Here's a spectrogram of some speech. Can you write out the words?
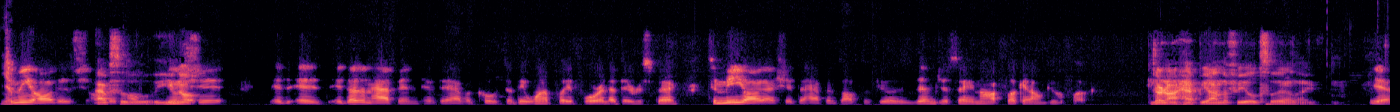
Yep. to me, all this all Absolutely. this You off-the-field know- shit. It, it it doesn't happen if they have a coach that they want to play for and that they respect. To me, all that shit that happens off the field is them just saying, "Nah, fuck it, I don't give a fuck." they're not happy on the field, so they're like, Yeah,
